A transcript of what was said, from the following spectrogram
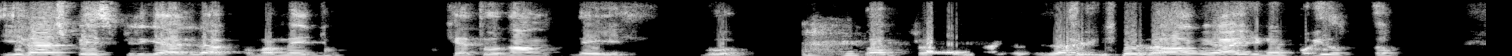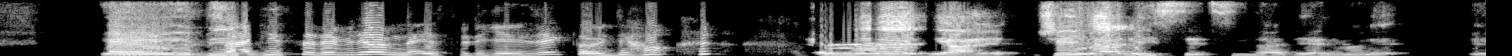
iğrenç bir espri geldi aklıma. Medium ketodan değil bu. Bak Rabia yine bayılttım. Ee, Evet, bir, Ben hissedebiliyorum ne espri gelecekti hocam. evet yani şeyler de hissetsinler diye. Yani böyle e,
